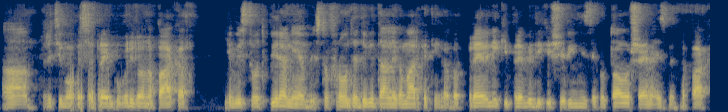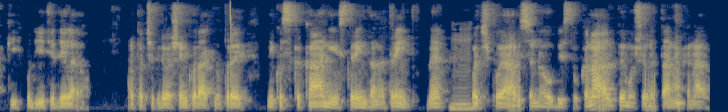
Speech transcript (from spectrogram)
Uh, recimo, ko se prej govorilo o napakah, je v bistvu odpiranje v bistvu fronte digitalnega marketinga v preveliki, preveliki širini, zagotovo še ena izmed napak, ki jih podjetje delajo ali pa če gremo še en korak naprej, neko skakanje iz trenda na trend. Mm. Pač pojavi se nov v bistvu kanal, pojmo še na ta kanal.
